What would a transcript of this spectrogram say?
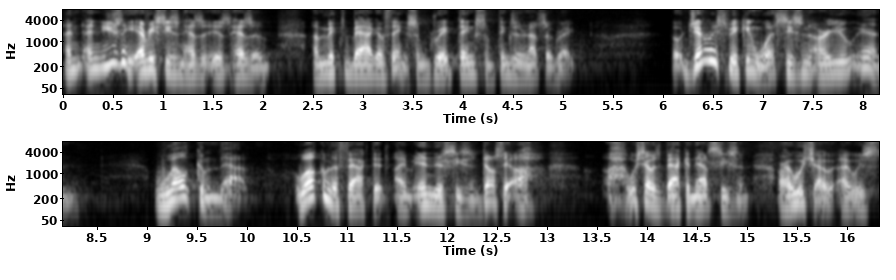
And, and usually every season has, is, has a, a mixed bag of things some great things, some things that are not so great. But generally speaking, what season are you in? Welcome that. Welcome the fact that I'm in this season. Don't say, oh, I wish I was back in that season, or I wish I, I was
